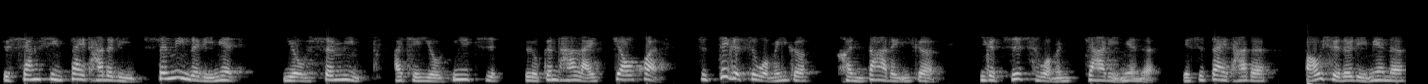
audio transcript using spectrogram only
就相信在他的里生命的里面有生命，而且有医治，有跟他来交换。是这个是我们一个很大的一个一个支持我们家里面的，也是在他的宝血的里面呢，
